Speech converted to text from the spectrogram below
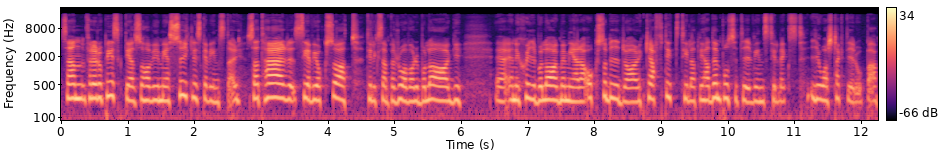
Sen för europeisk del så har vi mer cykliska vinster. Så att här ser vi också att till exempel råvarubolag, Eh, energibolag med mera också bidrar kraftigt till att vi hade en positiv vinsttillväxt i årstakt i Europa.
